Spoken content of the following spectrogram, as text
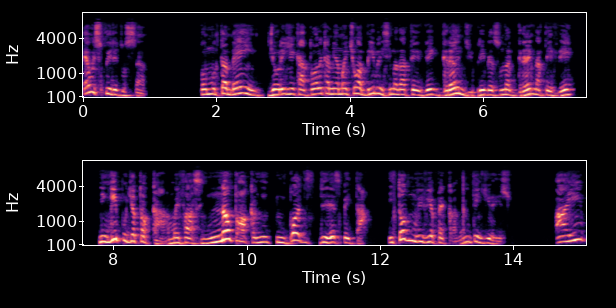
é o Espírito Santo. Como também, de origem católica, minha mãe tinha uma Bíblia em cima da TV grande, Bíblia Suna grande na TV. Ninguém podia tocar. A mãe falava assim: não toca, não pode desrespeitar. E todo mundo vivia pecando. Eu não entendia isso. Aí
